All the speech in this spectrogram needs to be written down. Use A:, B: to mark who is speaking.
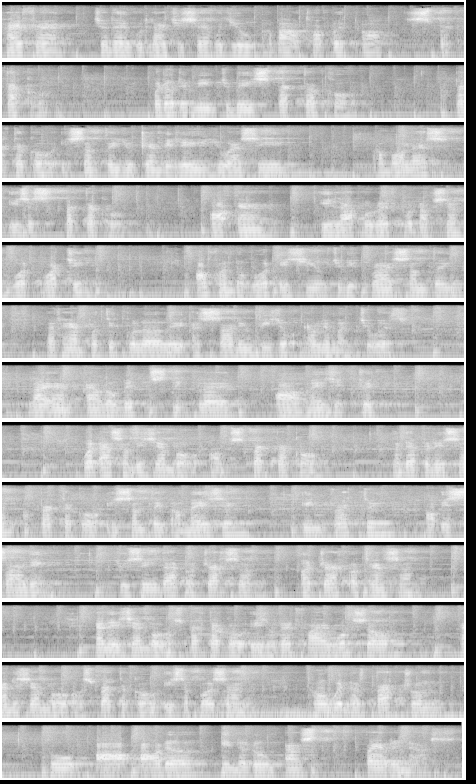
A: Hi friend, today I would like to share with you about topic of spectacle. What does it mean to be spectacle? A spectacle is something you can believe you are seeing. A burlesque is a spectacle or an elaborate production worth watching. Often the word is used to describe something that has particularly exciting visual element to it like an aerobic display or a magic trick. What are some examples of spectacle? The definition of spectacle is something amazing, interesting, or exciting. You see that attraction, attract attention. An example of spectacle is a red fireworks show. An example of spectacle is a person throwing a tantrum who are other in the room as us.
